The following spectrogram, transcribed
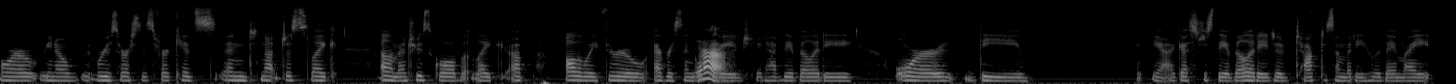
or, you know, resources for kids and not just like elementary school, but like up all the way through every single Yeah. grade should have the ability or the yeah, I guess just the ability to talk to somebody who they might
